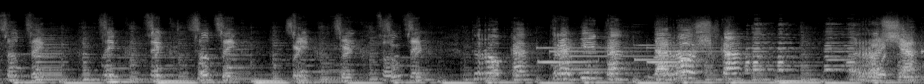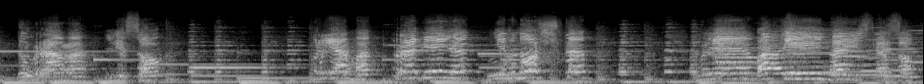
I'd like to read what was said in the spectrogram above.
цуцик, цик, цик, цуцик, цик, цик, цуцик. Тропка, тропинка, дорожка, роща, дубрава, лесок. Прямо правее немножко, влево и наискосок.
